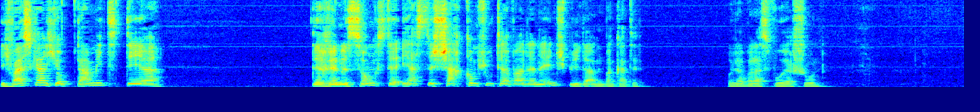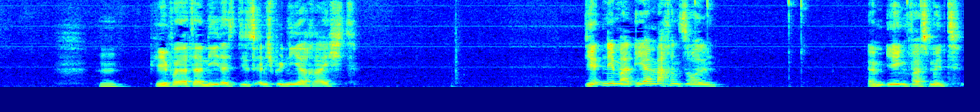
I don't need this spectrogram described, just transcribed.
Ich weiß gar nicht, ob damit der, der Renaissance der erste Schachcomputer war, der eine Endspieldatenbank hatte. Oder war das vorher schon? Hm. Auf jeden Fall hat er nie, das, dieses Endspiel nie erreicht. Die hätten den mal eher machen sollen. Ähm, irgendwas mit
